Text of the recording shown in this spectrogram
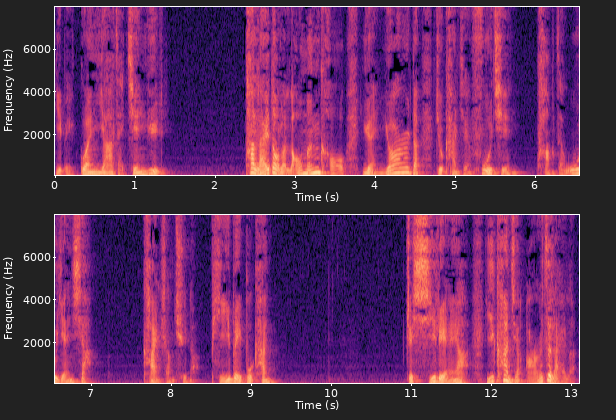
已被关押在监狱里。他来到了牢门口，远远的就看见父亲躺在屋檐下，看上去呢疲惫不堪。这席莲呀，一看见儿子来了，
